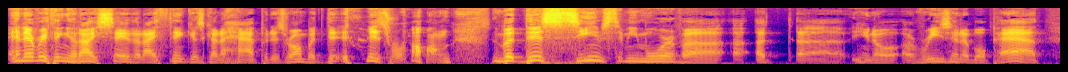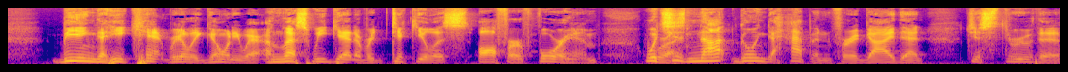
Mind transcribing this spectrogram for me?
and everything that I say that I think is going to happen is wrong, but th- is wrong. But this seems to me more of a, a, a, a you know a reasonable path being that he can't really go anywhere unless we get a ridiculous offer for him, which Right. is not going to happen for a guy that just threw the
